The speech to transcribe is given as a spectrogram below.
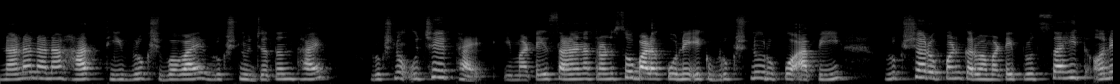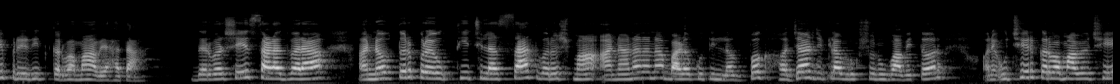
નાના નાના હાથથી વૃક્ષ વવાય, વૃક્ષનું જતન થાય, વૃક્ષનો ઉછેર થાય. એ માટે શાળાના ત્રણસો બાળકોને એક વૃક્ષનું રૂપો આપી વૃક્ષારોપણ કરવા માટે પ્રોત્સાહિત અને પ્રેરિત કરવામાં આવ્યા હતા. દર વર્ષે શાળા દ્વારા આ નવતર પ્રયોગથી છેલ્લા સાત વર્ષમાં આ નાના નાના બાળકોથી લગભગ હજાર જેટલા વૃક્ષોનું વાવેતર અને ઉછેર કરવામાં આવ્યો છે.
